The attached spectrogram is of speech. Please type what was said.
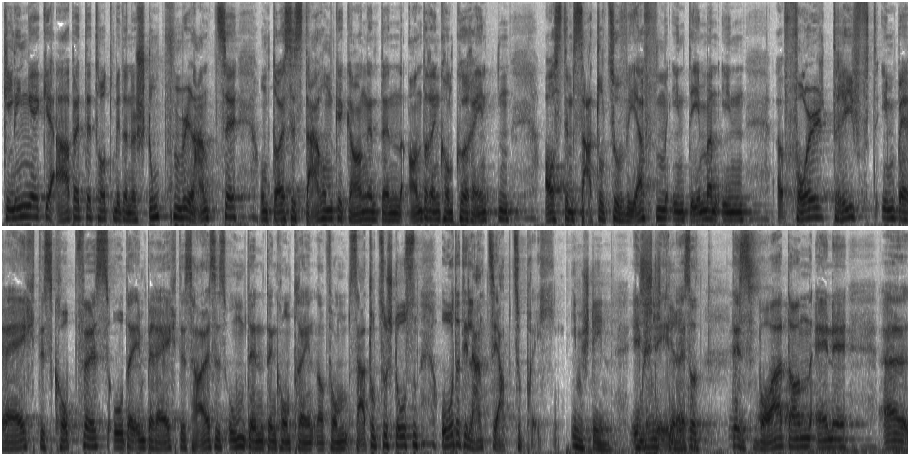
Klinge gearbeitet hat mit einer stumpfen Lanze und da ist es darum gegangen, den anderen Konkurrenten aus dem Sattel zu werfen, indem man ihn äh, voll trifft im Bereich des Kopfes oder im Bereich des Halses, um den, den Kontrahenten vom Sattel zu stoßen oder die Lanze abzubrechen. Im Stehen. Im Stehen. Also das war dann eine äh,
